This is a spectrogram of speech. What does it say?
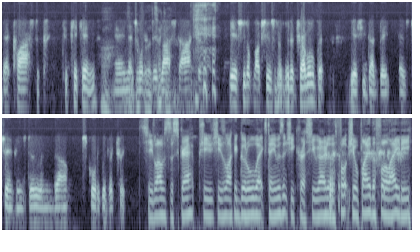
that class to to kick in, oh, and that's what it did ticker. last start. And, yeah, she looked like she was in a bit of trouble, but yeah, she dug deep as champions do, and uh, scored a good victory. She loves the scrap. She she's like a good All Blacks team, isn't she, Chris? She'll go to the foot. She'll play the full eighty.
